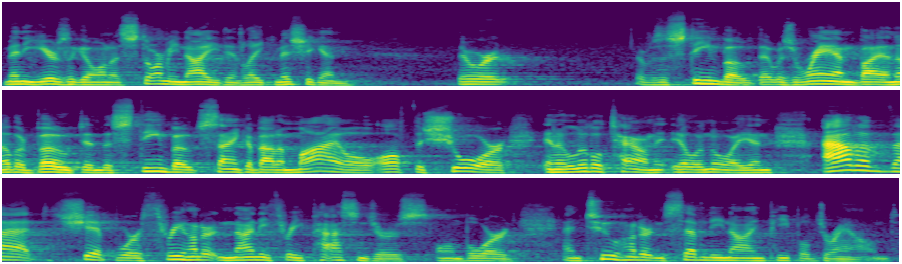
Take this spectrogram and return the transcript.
Many years ago, on a stormy night in Lake Michigan, there were there was a steamboat that was rammed by another boat, and the steamboat sank about a mile off the shore in a little town in Illinois. And out of that ship were 393 passengers on board, and 279 people drowned.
